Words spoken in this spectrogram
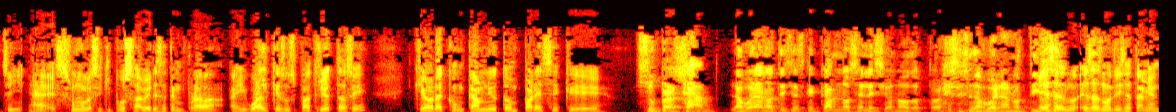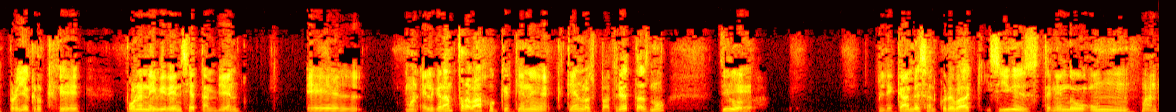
Sí, eh, es uno de los equipos a ver esa temporada, igual que sus Patriotas, ¿eh? Que ahora con Cam Newton parece que Super Cam. La buena noticia es que Cam no se lesionó, doctor. Esa es la buena noticia. Esa es, noticia también, pero yo creo que pone en evidencia también el, bueno, el gran trabajo que, tiene, que tienen los Patriotas, ¿no? Digo, le cambias al coreback y sigues teniendo un, bueno,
